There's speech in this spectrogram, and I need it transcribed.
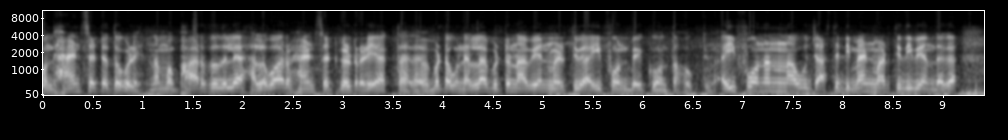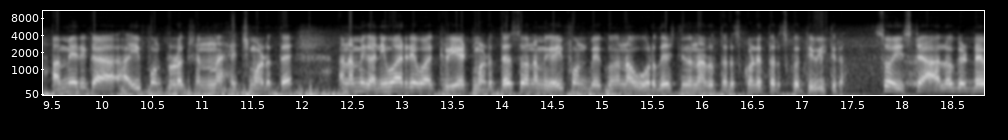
ಒಂದು ಹ್ಯಾಂಡ್ಸೆಟ್ಟೇ ತೊಗೊಳ್ಳಿ. ನಮ್ಮ ಭಾರತದಲ್ಲೇ ಹಲವಾರು ಹ್ಯಾಂಡ್ಸೆಟ್ಗಳು ರೆಡಿ ಆಗ್ತಾ ಇದ್ದಾವೆ ಬಟ್ ಅವನ್ನೆಲ್ಲ ಬಿಟ್ಟು ನಾವೇನು ಮಾಡ್ತೀವಿ? ಐಫೋನ್ ಬೇಕು ಅಂತ ಹೋಗ್ತೀವಿ. ಐಫೋನನ್ನು ನಾವು ಜಾಸ್ತಿ ಡಿಮ್ಯಾಂಡ್ ಮಾಡ್ತಿದ್ದೀವಿ ಅಂದಾಗ ಅಮೇರಿಕ ಐಫೋನ್ ಪ್ರೊಡಕ್ಷನ್ನ ಹೆಚ್ಚು ಮಾಡುತ್ತೆ. ನಮಗೆ ಅನಿವಾರ್ಯವಾಗಿ ಕ್ರಿಯೇಟ್ ಮಾಡುತ್ತೆ. ಸೊ ನಮಗೆ ಐಫೋನ್ ಬೇಕು ಅಂದರೆ ನಾವು ಹೊರದೇಶದಿಂದ ನಾವು ತರಿಸ್ಕೊಂಡೇ ತರಿಸ್ಕೋತೀವಿ ತೀರ ಸೊ ಇಷ್ಟೇ ಆಲೂಗಡ್ಡೆ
